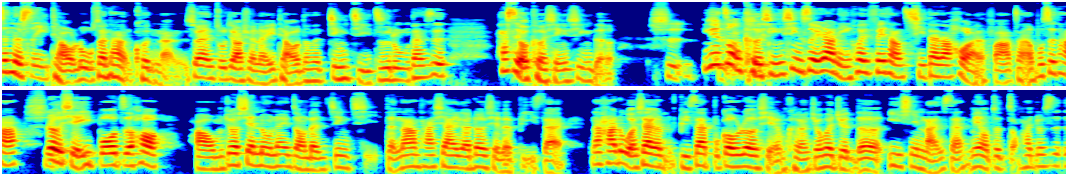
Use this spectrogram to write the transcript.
真的是一条路，虽然它很困难，虽然主角选了一条真的荆棘之路，但是它是有可行性的，是因为这种可行性，所以让你会非常期待它后来的发展，而不是他热血一波之后，好，我们就陷入那种冷静期，等到他下一个热血的比赛。那他如果下个比赛不够热血，可能就会觉得意兴阑珊。没有这种，他就是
